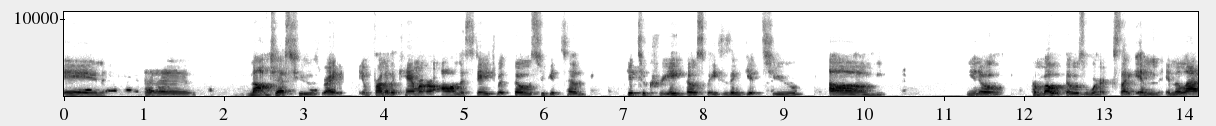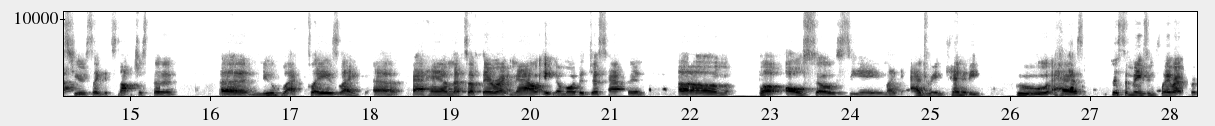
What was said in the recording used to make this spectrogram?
in uh, not just who's right in front of the camera or on the stage, but those who get to get to create those spaces and get to um, you know promote those works. Like in in the last years like it's not just the uh, new black plays like uh, Fat Ham that's up there right now, Ain't No Mo' that just happened, um, but also seeing like Adrienne Kennedy, who has this amazing playwright for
